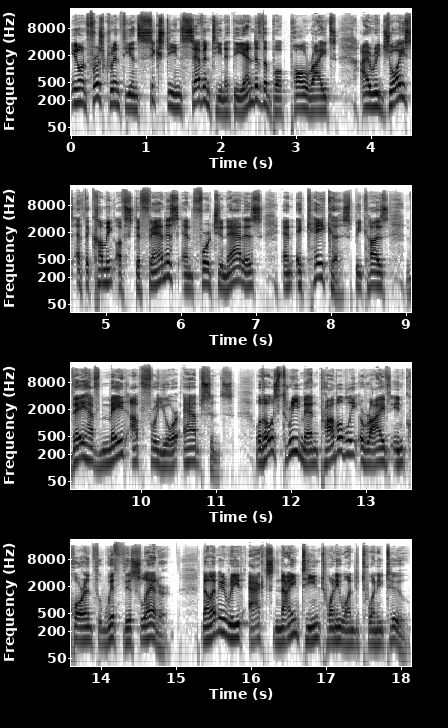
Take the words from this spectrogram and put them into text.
You know, in 1 Corinthians 16 17, at the end of the book, Paul writes, I rejoice at the coming of Stephanas and Fortunatus and Achaicus, because they have made up for your absence. Well, those three men probably arrived in Corinth with this letter. Now let me read Acts 19 21 to 22.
